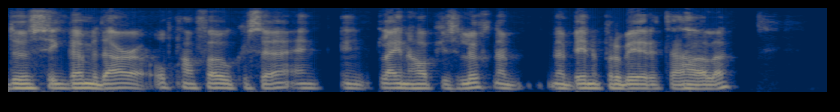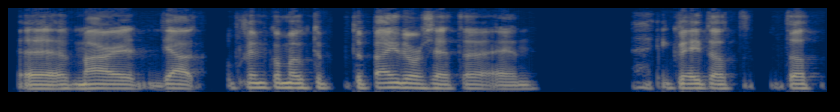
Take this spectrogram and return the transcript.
dus ik ben me daarop gaan focussen en, en kleine hapjes lucht naar, naar binnen proberen te halen. maar ja, op een gegeven moment kwam ook de, de pijn doorzetten. En ik weet dat, dat,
